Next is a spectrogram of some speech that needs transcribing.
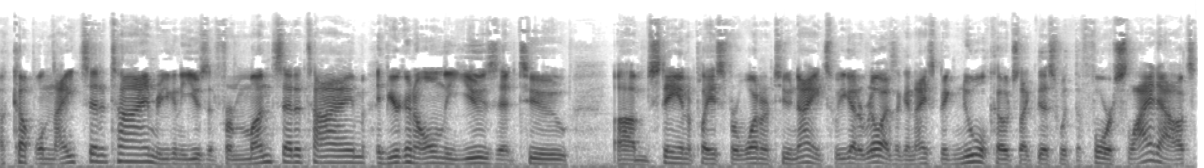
a couple nights at a time? Are you going to use it for months at a time? If you're going to only use it to um, stay in a place for one or two nights, well, you got to realize like a nice big Newell coach like this with the four slide outs,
